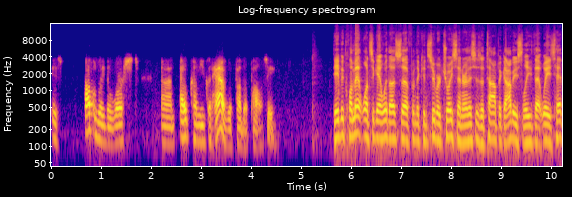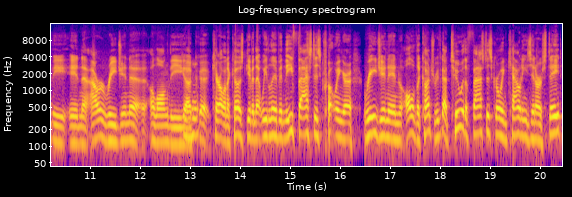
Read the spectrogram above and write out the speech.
is probably the worst um, outcome you could have with public policy. David Clement, once again with us uh, from the Consumer Choice Center. And this is a topic, obviously, that weighs heavy in our region uh, along the uh, mm-hmm. Carolina coast, given that we live in the fastest growing uh, region in all of the country. We've got two of the fastest growing counties in our state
